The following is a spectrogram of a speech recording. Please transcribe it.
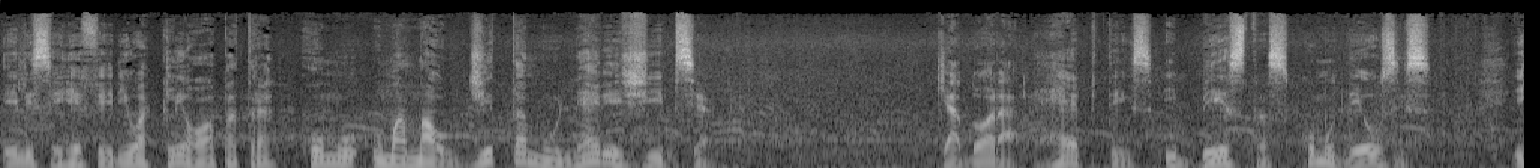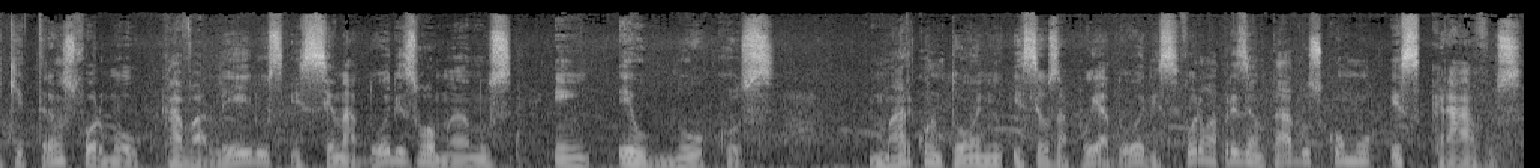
Ele se referiu a Cleópatra como uma maldita mulher egípcia, que adora répteis e bestas como deuses e que transformou cavaleiros e senadores romanos em eunucos. Marco Antônio e seus apoiadores foram apresentados como escravos,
